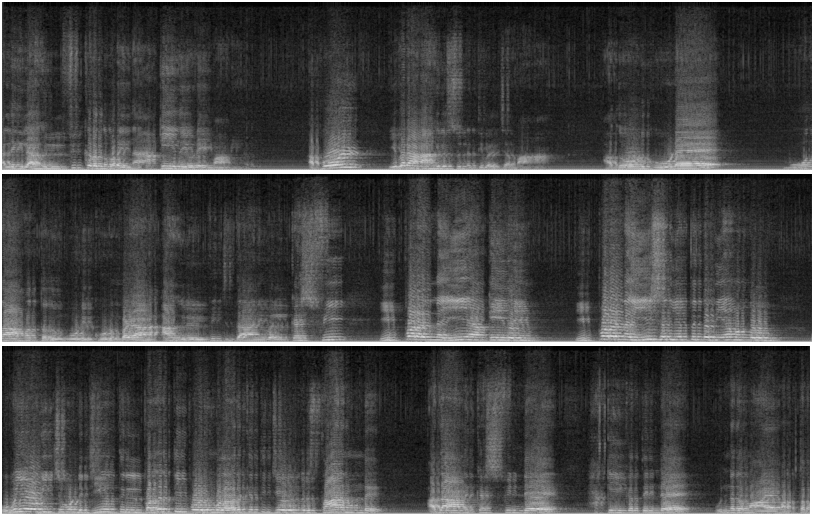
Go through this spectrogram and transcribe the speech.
അല്ലെങ്കിൽ അഹുൽ ഫിക്ർ എന്ന് പറയുന്ന അഖീദയുടെ ഇമാമിങ്ങൾ അപ്പോൾ ഇവരാണ് അഹ്ലു സുന്നത്തി വൽ ജമാ. അതോടുകൂടെ മൂന്നാമത്തതും കൂടി കൂടുമ്പോഴാണ് അഹ്ലുൽ വിജ്ദാനി വൽ കശ്ഫി. ഇപ്പറഞ്ഞ ഈ അഖീദയും ഇപ്പറഞ്ഞ ഈ ശരീരത്തിന്റെ നിയമങ്ങളും ഉപയോഗിച്ചുകൊണ്ട് ജീവിതത്തിൽ പകർത്തി പോരുമ്പോൾ അവർക്ക് എത്തിച്ചേരുന്ന ഒരു സ്ഥാനമുണ്ട്. അതാണ് കശ്ഫിന്റെ ഹക്കീകത്തിന്റെ ഉന്നതമായ മർത്തബ.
